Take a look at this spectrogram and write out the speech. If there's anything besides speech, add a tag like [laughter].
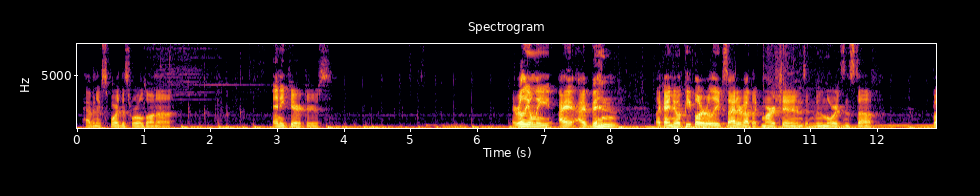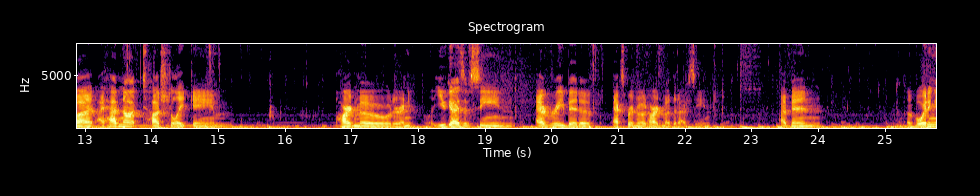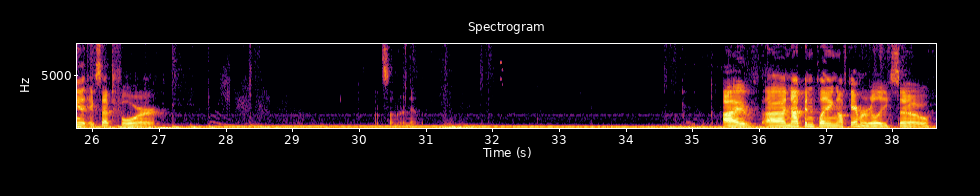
Haven't explored this world on uh, any characters. I really only I I've been like I know people are really excited about like Martians and Moonlords and stuff, but I have not touched late game hard mode or any you guys have seen every bit of expert mode hard mode that I've seen. I've been avoiding it except for let's summon an imp. I've uh, not been playing off camera really, so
